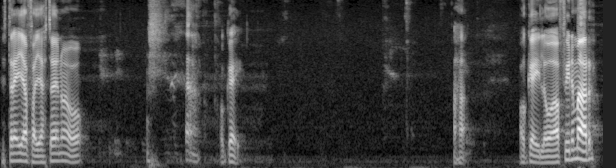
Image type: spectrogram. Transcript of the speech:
Estrella, fallaste de nuevo. Ok. Ajá. Ok, lo voy a firmar.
